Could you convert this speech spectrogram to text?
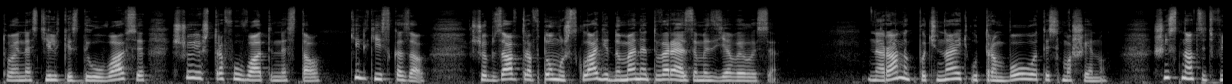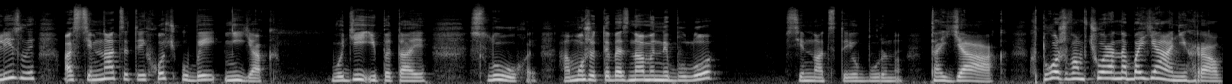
Той настільки здивувався, що і штрафувати не став. Тільки й сказав, щоб завтра в тому ж складі до мене тверезими з'явилися. На ранок починають утрамбовуватись машину. 16 влізли, а 17-й хоч убий ніяк. Водій і питає: Слухай, а може тебе з нами не було? 17-й обурено. Та як? Хто ж вам вчора на баяні грав?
